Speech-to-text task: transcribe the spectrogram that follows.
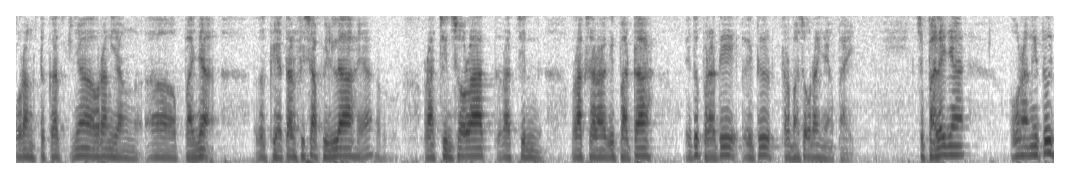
orang dekatnya orang yang uh, banyak kegiatan visabilillah ya. Rajin sholat rajin melaksanakan ibadah itu berarti itu termasuk orang yang baik. Sebaliknya orang itu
